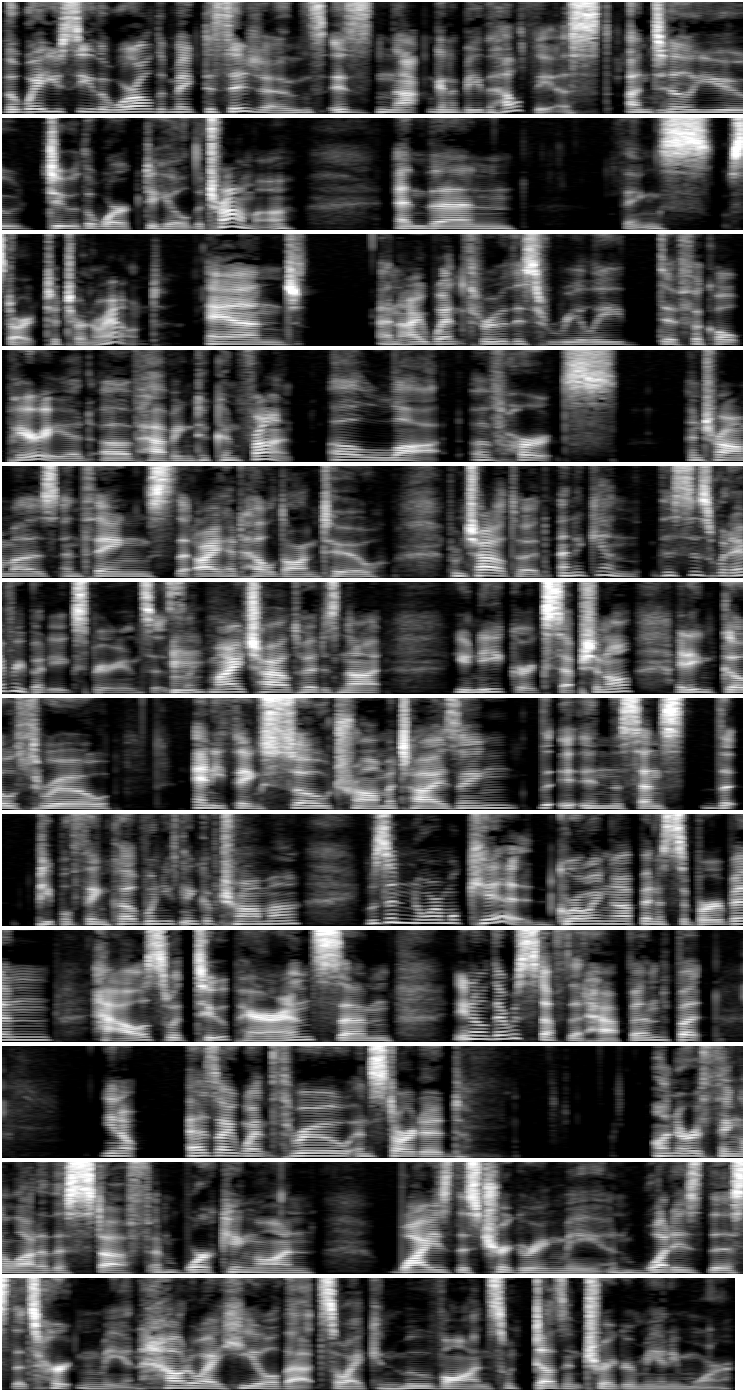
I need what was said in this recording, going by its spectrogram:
the way you see the world and make decisions is not going to be the healthiest until you do the work to heal the trauma. And then things start to turn around. And and I went through this really difficult period of having to confront a lot of hurts and traumas and things that I had held on to from childhood. And again, this is what everybody experiences. Mm-hmm. Like my childhood is not unique or exceptional. I didn't go through anything so traumatizing in the sense that people think of when you think of trauma. It was a normal kid growing up in a suburban house with two parents and you know there was stuff that happened but you know as I went through and started unearthing a lot of this stuff and working on why is this triggering me and what is this that's hurting me and how do I heal that so I can move on so it doesn't trigger me anymore.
